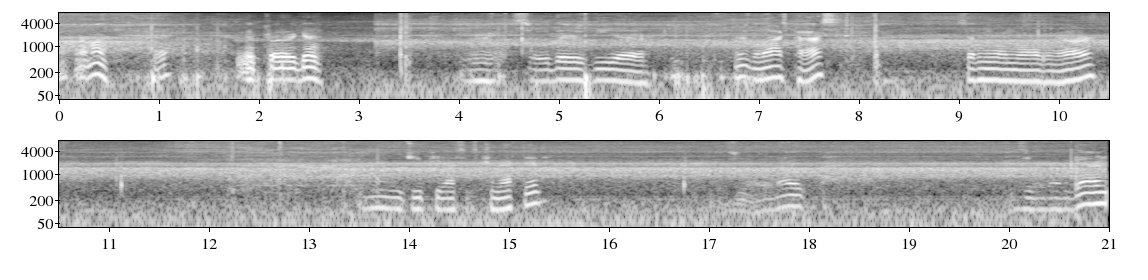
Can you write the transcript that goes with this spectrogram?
Not that much. Okay. Let's try it again. Alright, so there's the uh there's the last pass. 71 miles an hour. And the GPS is connected. Zero it out. Zero it out again.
